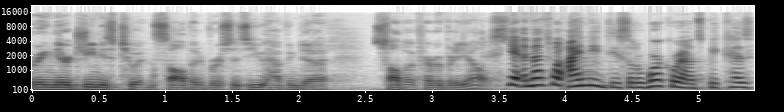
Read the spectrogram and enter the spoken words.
bring their genius to it and solve it versus you having to solve it for everybody else. Yeah, and that's why I need these little workarounds because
